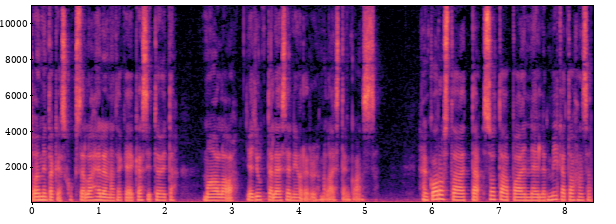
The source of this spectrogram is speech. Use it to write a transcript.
Toimintakeskuksella Helena tekee käsitöitä, maalaa ja juttelee senioriryhmäläisten kanssa. Hän korostaa, että sotapaineille mikä tahansa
